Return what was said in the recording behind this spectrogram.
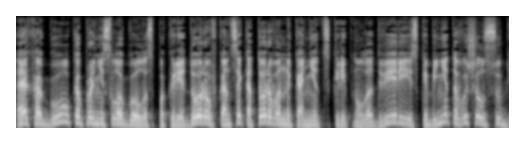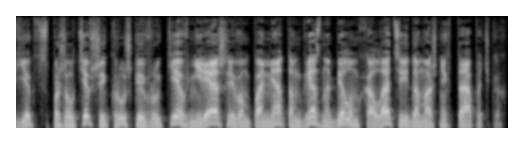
Эхо гулко пронесло голос по коридору, в конце которого, наконец, скрипнула дверь, и из кабинета вышел субъект с пожелтевшей кружкой в руке, в неряшливом, помятом, грязно-белом халате и домашних тапочках.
